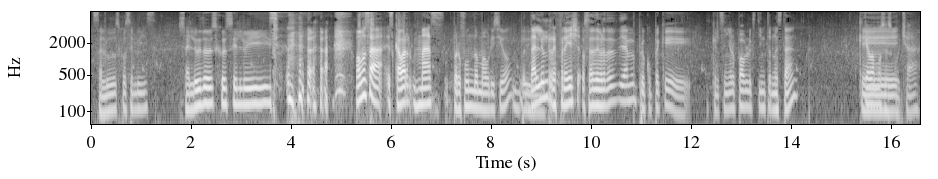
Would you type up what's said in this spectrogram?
Saludos, José Luis. Saludos, José Luis. Vamos a excavar más profundo, Mauricio. Dale un refresh. O sea, de verdad ya me preocupé que, que el señor Pablo Extinto no está. Que, ¿Qué vamos a escuchar?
